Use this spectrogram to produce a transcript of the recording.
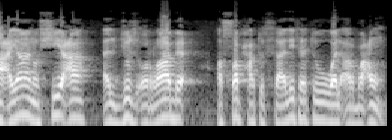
أعيان الشيعة الجزء الرابع الصفحة الثالثة والأربعون.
